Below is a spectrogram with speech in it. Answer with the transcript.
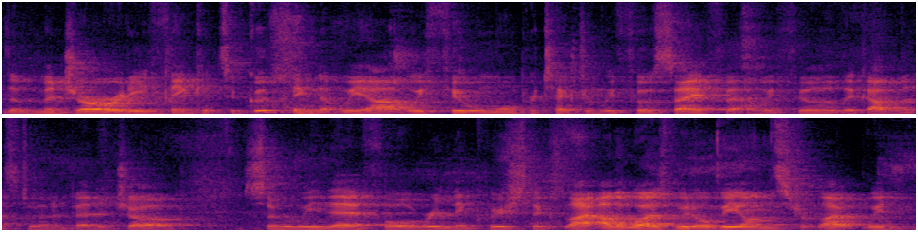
the, majority think it's a good thing that we are. We feel more protected, we feel safer, and we feel that the government's doing a better job. So we therefore relinquish the like. Otherwise, we'd all be on the street like with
